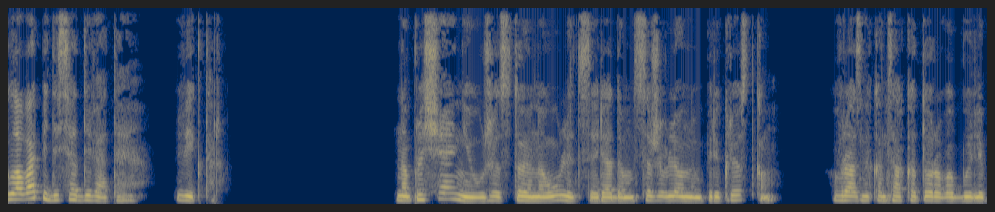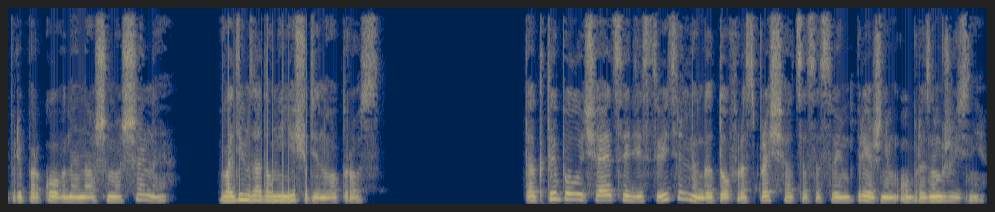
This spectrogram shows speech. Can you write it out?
Глава 59. Виктор. На прощании, уже стоя на улице рядом с оживленным перекрестком, в разных концах которого были припаркованы наши машины, Вадим задал мне еще один вопрос. «Так ты, получается, действительно готов распрощаться со своим прежним образом жизни?»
